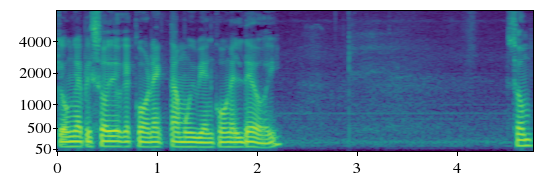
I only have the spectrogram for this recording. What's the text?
que es un episodio que conecta muy bien con el de hoy. Son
